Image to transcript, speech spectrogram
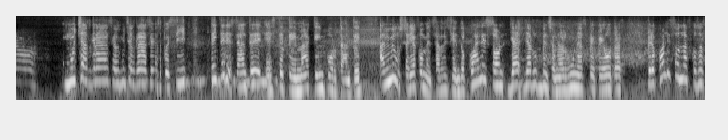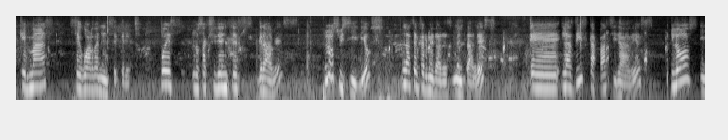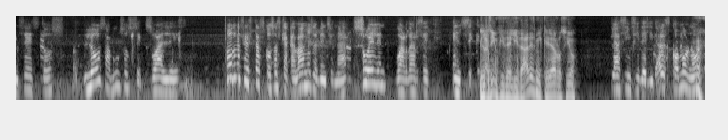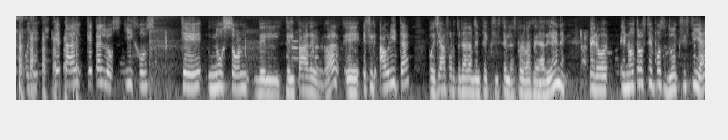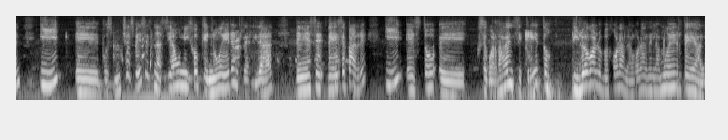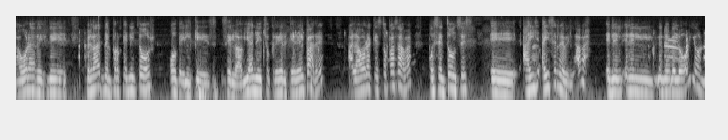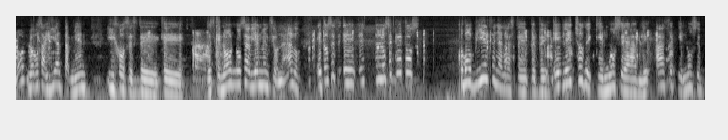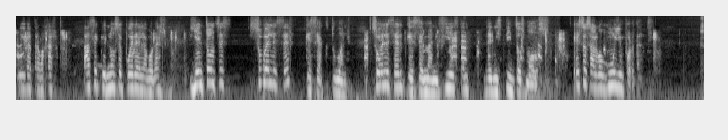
Muchas gracias, muchas gracias. Pues sí, qué interesante este tema, qué importante. A mí me gustaría comenzar diciendo cuáles son, ya, ya Ruth mencionó algunas, Pepe otras, pero cuáles son las cosas que más se guardan en secreto. Pues los accidentes graves, los suicidios, las enfermedades mentales, eh, las discapacidades, los incestos, los abusos sexuales, todas estas cosas que acabamos de mencionar suelen guardarse en secreto. Las infidelidades, mi querida Rocío. Las infidelidades, ¿cómo no? Oye, ¿y qué tal, qué tal los hijos que no son del, del padre, verdad? Eh, es decir, ahorita, pues ya afortunadamente existen las pruebas de ADN, pero en otros tiempos no existían y eh, pues muchas veces nacía un hijo que no era en realidad de ese, de ese padre y esto eh, se guardaba en secreto. Y luego a lo mejor a la hora de la muerte, a la hora de, verdad del progenitor o del que se lo habían hecho creer que era el padre, a la hora que esto pasaba, pues entonces eh, ahí, ahí se revelaba en el, en el, en el velorio, ¿no? Luego salían también hijos este que pues que no no se habían mencionado. Entonces eh, eh, los secretos como bien señalaste Pepe el hecho de que no se hable hace que no se pueda trabajar hace que no se pueda elaborar. Y entonces suele ser que se actúan suele ser que se manifiestan de distintos modos. Eso es algo muy importante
